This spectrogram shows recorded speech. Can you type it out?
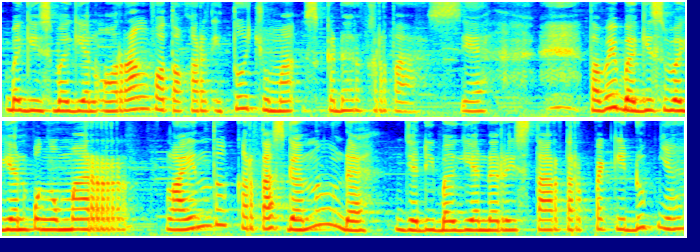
bagi sebagian orang photocard itu cuma sekedar kertas ya. Tapi bagi sebagian penggemar lain tuh kertas ganteng udah jadi bagian dari starter pack hidupnya.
